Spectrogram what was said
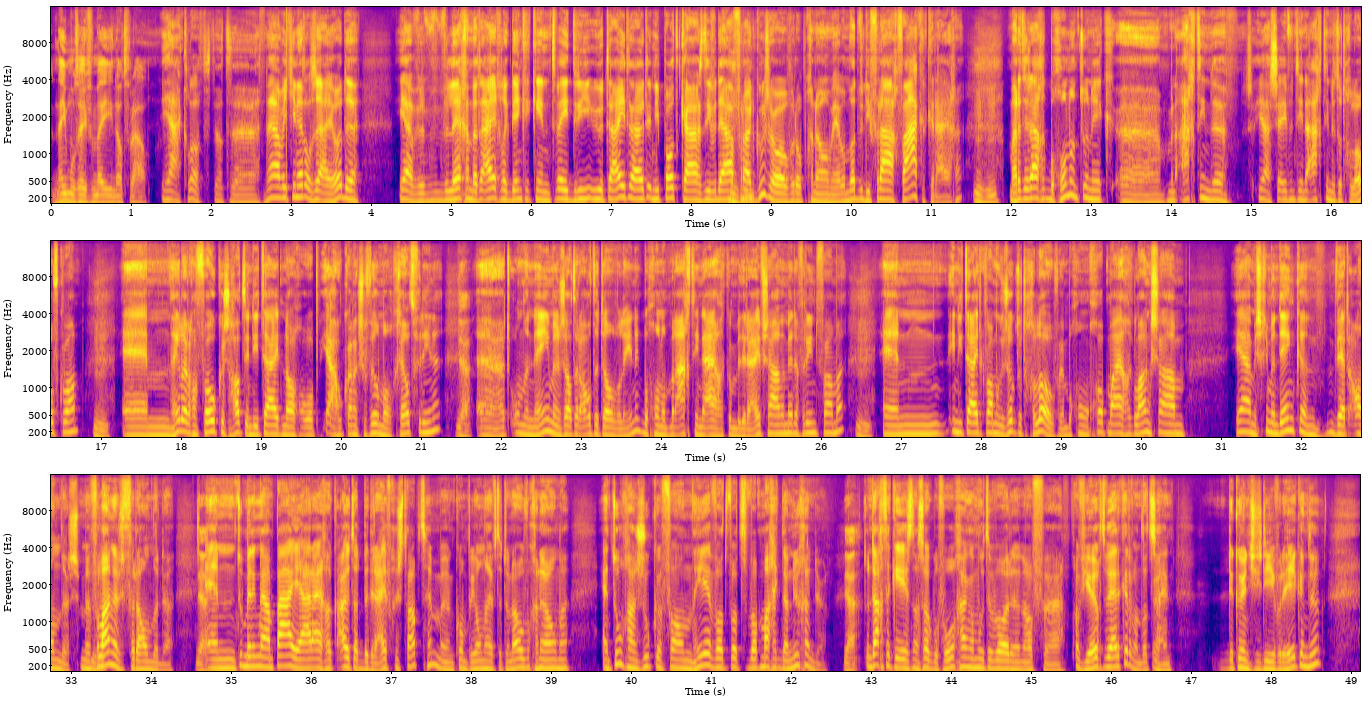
Neem ons even mee in dat verhaal. Ja, klopt. Dat, eh, nou, wat je net al zei hoor. De, ja, we, we leggen dat eigenlijk denk ik in twee, drie uur tijd uit in die podcast die we daar Mhm. vanuit Guzo over opgenomen hebben. Omdat we die vraag vaker krijgen. Mhm. Maar het is eigenlijk begonnen toen ik op mijn 18e, ja, 17e, 18e tot geloof kwam. Mhm. En heel erg een focus had in die tijd nog op, ja, hoe kan ik zoveel mogelijk geld verdienen? Ja. Eh, het ondernemen zat er altijd al wel in. Ik begon op mijn 18e eigenlijk een bedrijf samen met een vriend van me. Mhm. En in die tijd kwam ik dus ook tot geloof. En begon God me eigenlijk langzaam... Ja, misschien mijn denken werd anders. Mijn Hmm. verlangens veranderden. Ja. En toen ben ik na een paar jaar eigenlijk uit dat bedrijf gestapt. Hè. Mijn compagnon heeft het toen overgenomen. En toen gaan zoeken van... Heer, wat, wat, wat mag ik dan nu gaan doen? Ja. Toen dacht ik eerst, dan zou ik wel voorganger moeten worden... of, eh, of jeugdwerker. Want dat Ja. zijn de kunstjes die je voor de Heer kunt doen.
